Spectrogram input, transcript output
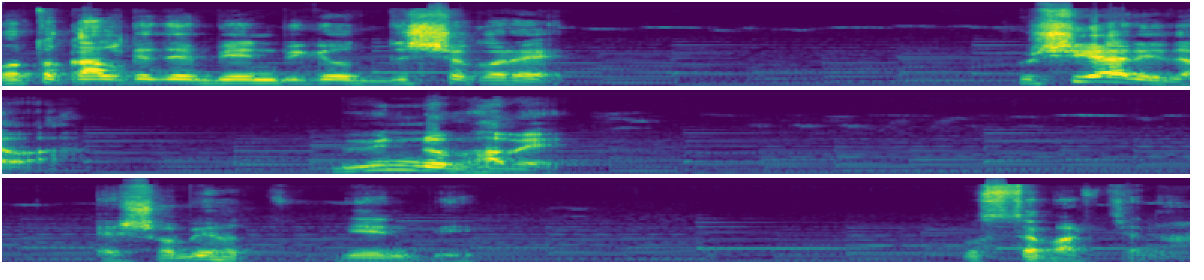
গতকালকে যে বিএনপিকে উদ্দেশ্য করে হুঁশিয়ারি দেওয়া, বিভিন্নভাবে এসবই হচ্ছে। বিএনপি বুঝতে পারছে না।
